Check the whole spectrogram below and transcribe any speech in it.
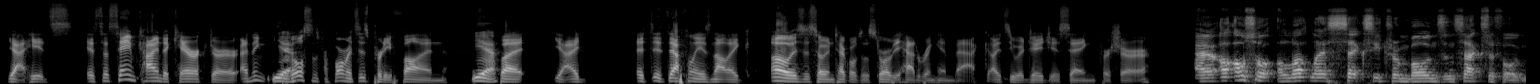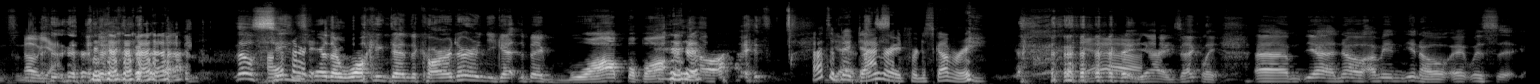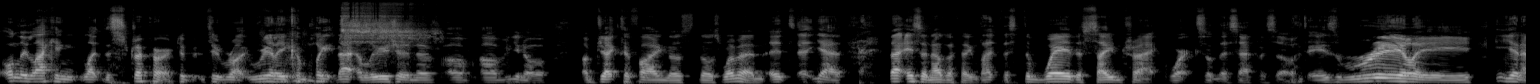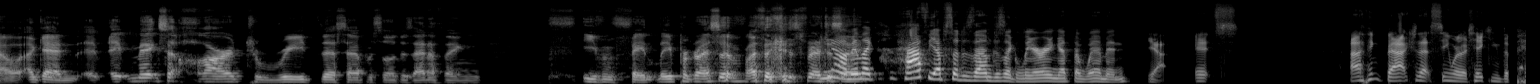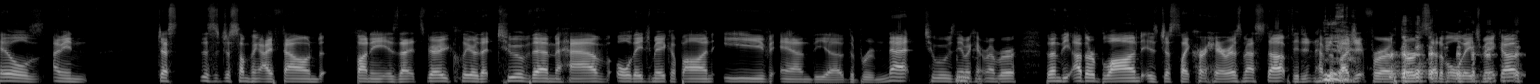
yeah, he, it's it's the same kind of character. I think Yeah. Wilson's performance is pretty fun, Yeah, but yeah, I it it definitely is not like oh this is so integral to the story we had to bring him back. I see what JJ is saying for sure. Uh, also, a lot less sexy trombones and saxophones. And Oh, yeah. Those Oh, scenes already- where they're walking down the corridor and you get the big wah ba ba. You know, that's a Yeah, big that's- downgrade for Discovery. Yeah. yeah, exactly. Um, yeah, no, I mean, you know, it was uh, only lacking like the stripper to to really complete that illusion of, of of you know objectifying those those women. It's uh, yeah, that is another thing. Like this, the way the soundtrack works on this episode is really, you know, again, it, it makes it hard to read this episode as anything even faintly progressive. I think it's fair to You know, say. I mean, like half the episode is them just like leering at the women. Yeah, it's I think back to that scene where they're taking the pills. I mean, just this is just something I found funny is that it's very clear that two of them have old age makeup on, Eve and the uh, the brunette, two whose name I can't remember. But then the other blonde is just like her hair is messed up. They didn't have the budget for a third set of old age makeup.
